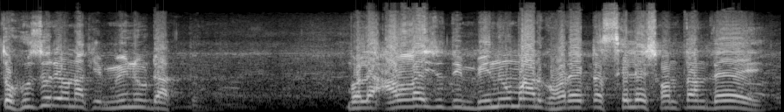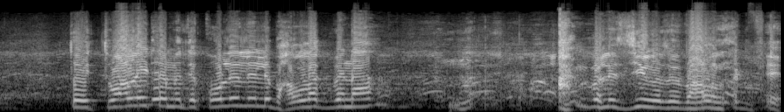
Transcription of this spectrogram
তো হুজুরে ওনাকে মিনু ডাকতো। বলে, আল্লাহ যদি মিনুমার ঘরে একটা ছেলে সন্তান দেয়, তো ওই তোয়ালিটার মধ্যে কোলে নিলে ভালো লাগবে না? আমি বলে, জি হুজুর, ভালো লাগবে।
